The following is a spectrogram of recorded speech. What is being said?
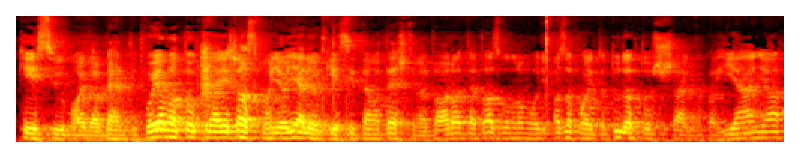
készül majd a benti folyamatokra, és azt mondja, hogy előkészítem a testemet arra. Tehát azt gondolom, hogy az a fajta tudatosságnak a hiánya,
